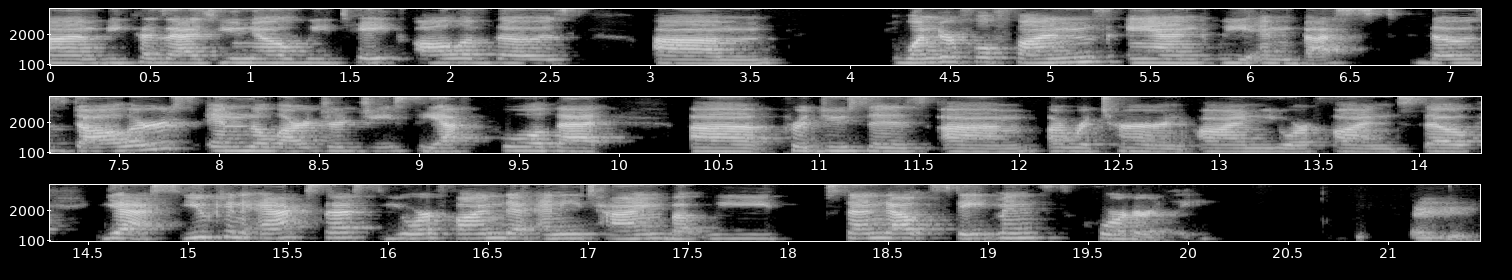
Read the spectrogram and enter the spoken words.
um, because as you know, we take all of those um, wonderful funds and we invest those dollars in the larger GCF pool that uh, produces um, a return on your fund. So yes, you can access your fund at any time, but we send out statements quarterly. Thank you.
